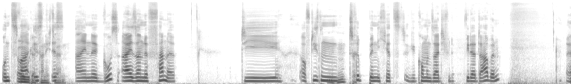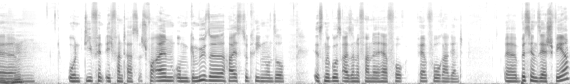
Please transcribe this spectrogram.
Und zwar Oh, das ist es eine gusseiserne Pfanne, die auf diesen Mhm. Trip bin ich jetzt gekommen, seit ich wieder, wieder da bin. Ähm, Mhm. Und die finde ich fantastisch. Vor allem, um Gemüse heiß zu kriegen und so, ist eine gusseiserne Pfanne hervor hervorragend. Äh, bisschen sehr schwer,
